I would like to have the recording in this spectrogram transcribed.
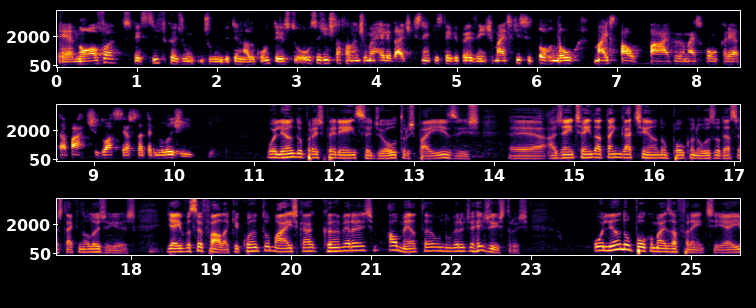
é, nova, específica de um, de um, determinado contexto, ou se a gente está falando de uma realidade que sempre esteve presente, mas que se tornou mais palpável, mais concreta a partir do acesso da tecnologia. Olhando para a experiência de outros países, é, a gente ainda está engateando um pouco no uso dessas tecnologias. E aí você fala que quanto mais câmeras, aumenta o número de registros. Olhando um pouco mais à frente, e aí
